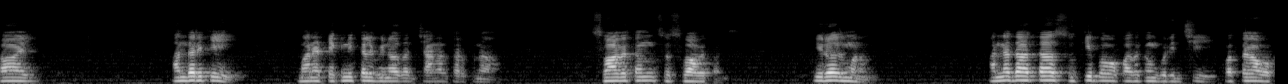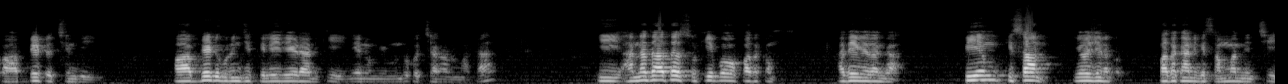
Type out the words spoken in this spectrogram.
హాయ్. అందరికీ మన టెక్నికల్ వినోదం ఛానల్ తరఫున స్వాగతం సుస్వాగతం. ఈరోజు మనం అన్నదాత సుఖీభవ పథకం గురించి కొత్తగా ఒక అప్డేట్ వచ్చింది. ఆ అప్డేట్ గురించి తెలియజేయడానికి నేను మీ ముందుకు వచ్చాను అనమాట ఈ అన్నదాత సుఖీభవ పథకం అదేవిధంగా పిఎం కిసాన్ యోజన పథకానికి సంబంధించి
